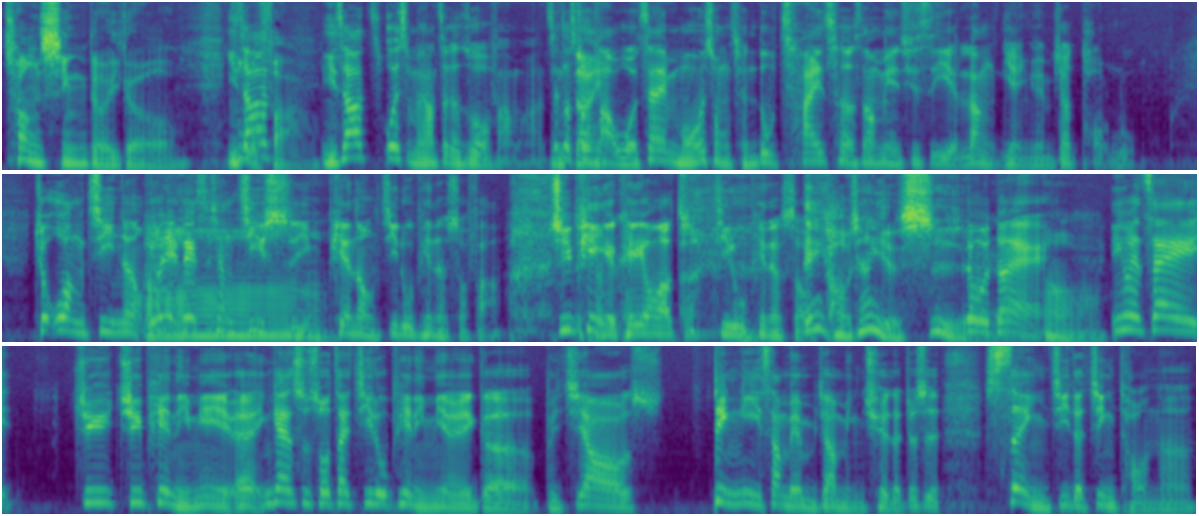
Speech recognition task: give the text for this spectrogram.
创新的一个你知道做法。你知道为什么要这个做法吗？这个做法我在某一种程度猜测上面，其实也让演员比较投入。就忘记那种有点类似像纪实影片那种纪录片的手法、g 片也可以用到纪 录片的手法。哎、好像也是、哎对不对哦，因为在 G G 片里面，呃，应该是说在纪录片里面有一个比较定义上面比较明确的，就是摄影机的镜头呢，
